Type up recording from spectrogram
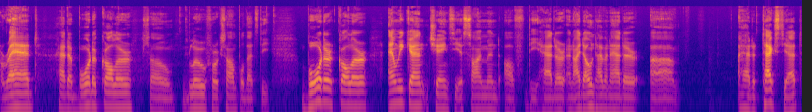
red, header border color, so blue for example, that's the border color. And we can change the assignment of the header. And I don't have an header, uh, header text yet.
